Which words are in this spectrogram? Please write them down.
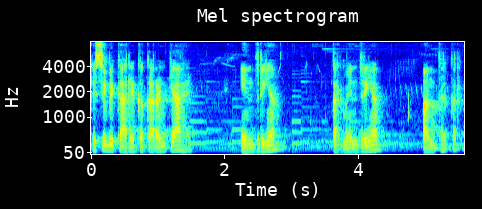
किसी भी कार्य का कारण क्या है? इंद्रियाँ कर्मेंद्रियाँ अंतकरण।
